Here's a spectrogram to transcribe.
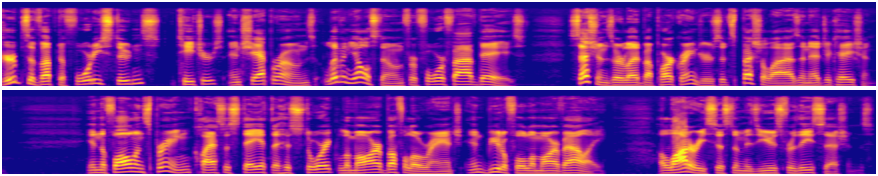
Groups of up to 40 students, teachers, and chaperones live in Yellowstone for four or five days. Sessions are led by park rangers that specialize in education. In the fall and spring, classes stay at the historic Lamar Buffalo Ranch in beautiful Lamar Valley. A lottery system is used for these sessions.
